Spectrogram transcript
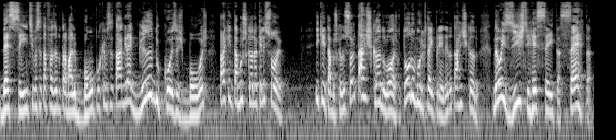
decente, você está fazendo um trabalho bom porque você está agregando coisas boas para quem está buscando aquele sonho. E quem está buscando sonho está arriscando, lógico. Todo mundo que está empreendendo está arriscando. Não existe receita certa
